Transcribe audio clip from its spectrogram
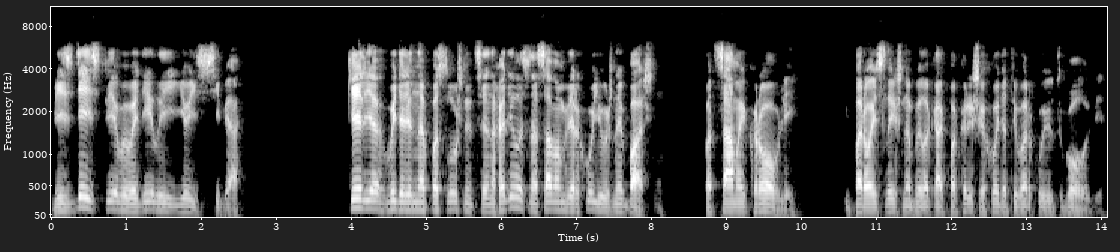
бездействие выводило ее из себя. Келья, выделенная послушницей, находилась на самом верху южной башни, под самой кровлей, Порой слышно было, как по крыше ходят и воркуют голуби.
